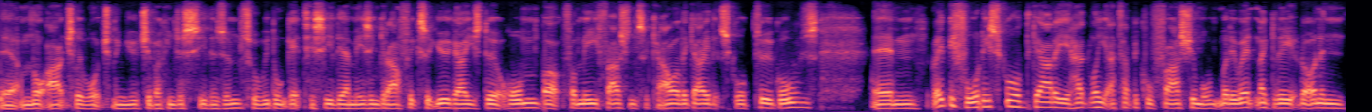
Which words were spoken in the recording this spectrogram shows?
uh, I'm not actually watching on YouTube. I can just see the Zoom, so we don't get to see the amazing graphics that you guys do at home. But for me, Fashion Sakala, the guy that scored two goals, um, right before he scored, Gary had like a typical fashion moment where he went in a great run and,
